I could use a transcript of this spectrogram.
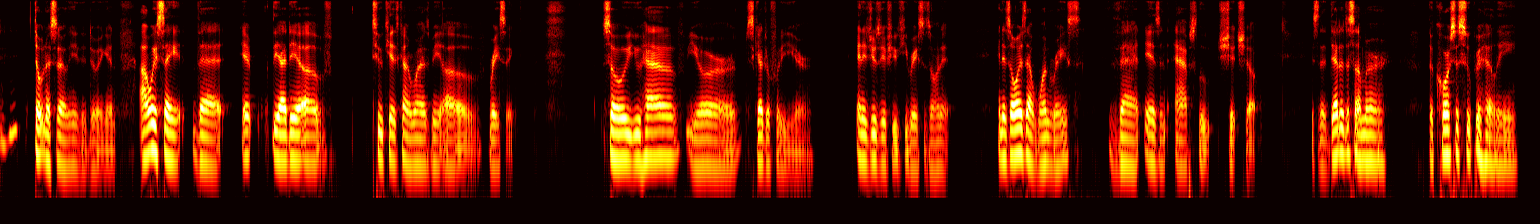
Mhm. Don't necessarily need to do it again. I always say that it the idea of two kids kind of reminds me of racing. So you have your schedule for the year, and there's usually a few key races on it, and there's always that one race that is an absolute shit show. It's in the dead of the summer. The course is super hilly.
